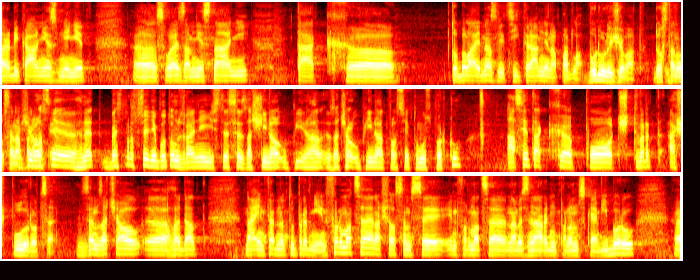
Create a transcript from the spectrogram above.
radikálně změnit svoje zaměstnání, tak to byla jedna z věcí, která mě napadla. Budu lyžovat, dostanu se na Takže vlastně hned bezprostředně po tom zranění jste se začínal upínat, začal upínat vlastně k tomu sportu? Asi tak po čtvrt až půl roce hmm. jsem začal eh, hledat na internetu první informace, našel jsem si informace na Mezinárodním panamském výboru, eh,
